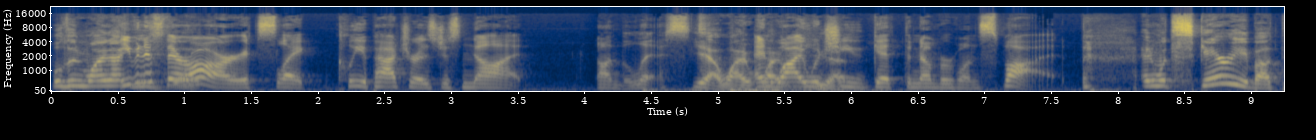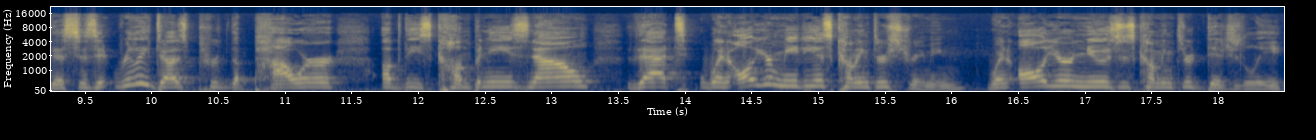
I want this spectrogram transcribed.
Well, then why not? Even if there the- are, it's like Cleopatra is just not on the list. Yeah, why- And why why, would would she get the number one spot? And what's scary about this is it really does prove the power of these companies now that when all your media is coming through streaming, when all your news is coming through digitally,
